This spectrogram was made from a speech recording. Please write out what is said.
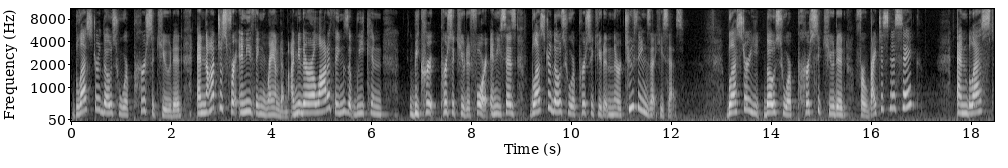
Blessed are those who are persecuted, and not just for anything random. I mean, there are a lot of things that we can be persecuted for. And he says, Blessed are those who are persecuted. And there are two things that he says. Blessed are those who are persecuted for righteousness' sake, and blessed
